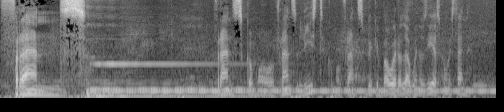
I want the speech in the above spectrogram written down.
Franz. Franz como Franz Liszt, como Franz Beckenbauer. Hola, buenos días, ¿cómo están?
